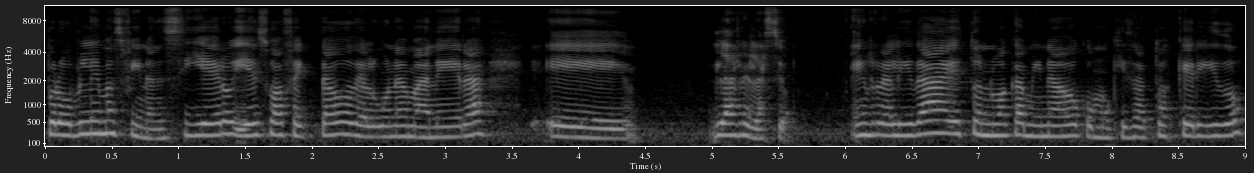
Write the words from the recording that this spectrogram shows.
problemas financieros y eso ha afectado de alguna manera eh, la relación. En realidad esto no ha caminado como quizás tú has querido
